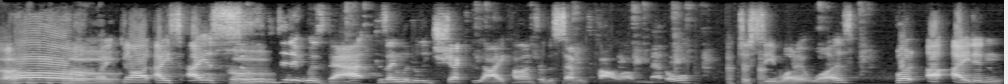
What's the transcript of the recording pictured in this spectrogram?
Oh, my god. I, I assumed that it was that because I literally checked the icon for the seventh column metal to see what it was. But I, I didn't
